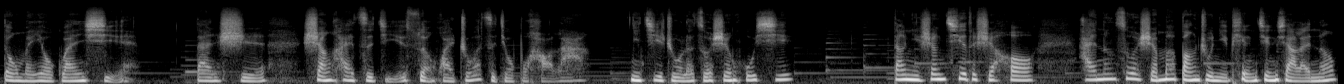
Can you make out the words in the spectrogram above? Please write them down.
都没有关系。但是伤害自己、损坏桌子就不好啦。你记住了，做深呼吸。当你生气的时候，还能做什么帮助你平静下来呢？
